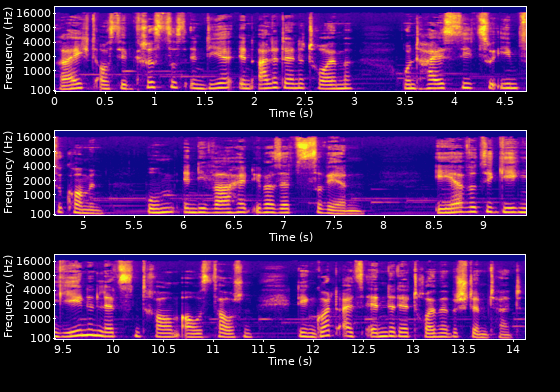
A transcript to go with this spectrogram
reicht aus dem Christus in dir in alle deine Träume und heißt sie, zu ihm zu kommen, um in die Wahrheit übersetzt zu werden. Er wird sie gegen jenen letzten Traum austauschen, den Gott als Ende der Träume bestimmt hat.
